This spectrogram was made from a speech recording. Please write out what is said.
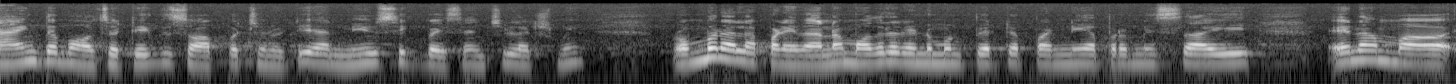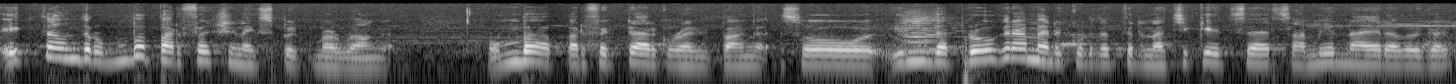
thank them also take this opportunity and music by செஞ்சு லக்ஷ்மி ரொம்ப நல்லா பண்ணியிருந்தாங்க. ஆனால் முதல்ல ரெண்டு மூணு பேர்கிட்ட பண்ணி அப்புறம் மிஸ் ஆகி ஏன்னா ம- எக்தா வந்து ரொம்ப பர்ஃபெக்ஷன் எக்ஸ்பெக்ட் பண்ணுவாங்க. ரொம்ப பர்ஃபெக்டாக இருக்கணும்னு நினைப்பாங்க. ஸோ இந்த ப்ரோக்ராம் எனக்கு கொடுத்த திரு நச்சிகேத் சார் சமீர் நாயர் அவர்கள்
